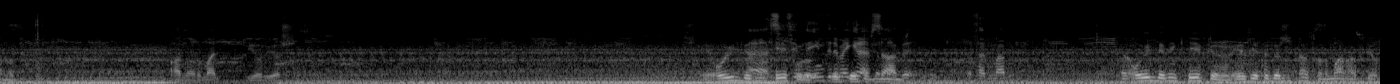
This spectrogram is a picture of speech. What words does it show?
Anladım. Anormal yoruyor. E, oyun dediğin keyif Steam'de olur. indirime Eziyete girerse dönmem. abi. Efendim abi? Yani oyun dediğin keyif verir. Eziyete döndükten sonra manası yok.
